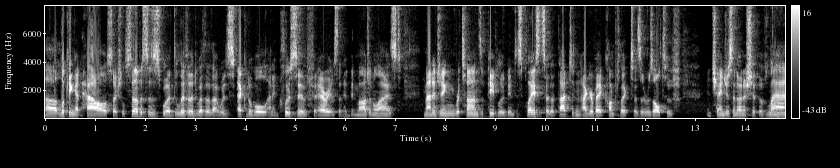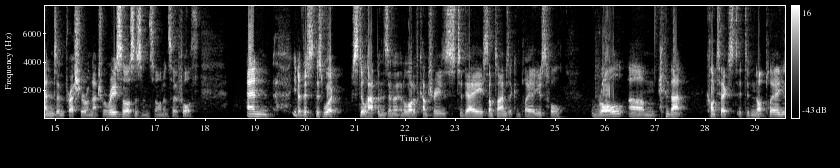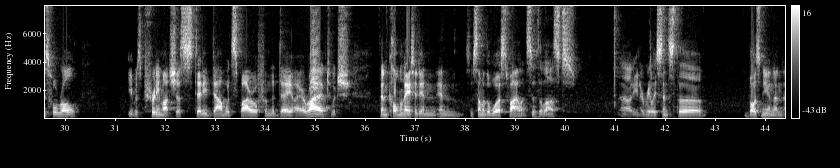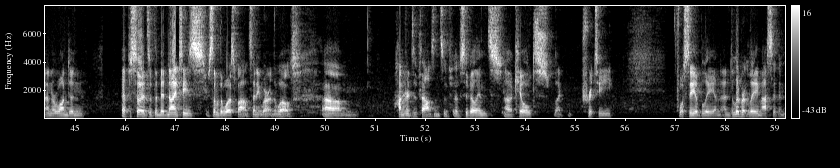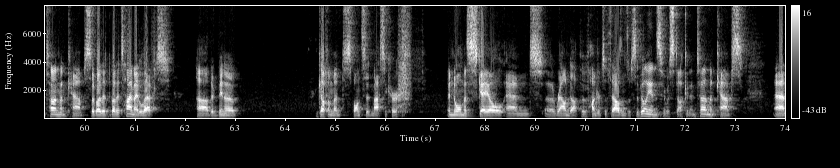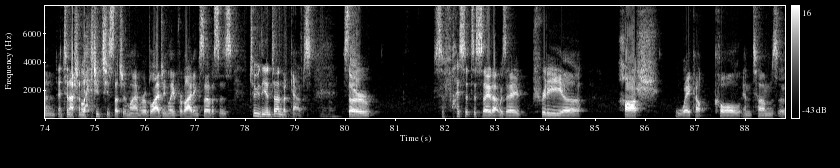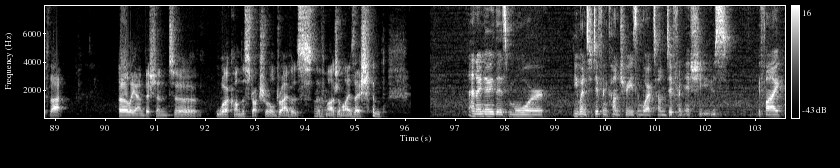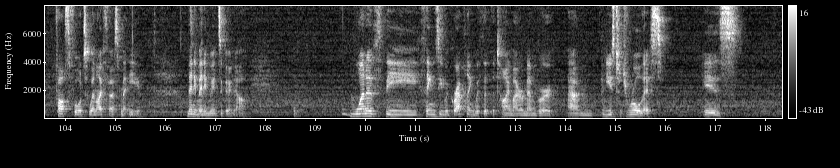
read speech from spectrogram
uh, looking at how social services were delivered, whether that was equitable and inclusive for areas that had been marginalized, managing returns of people who had been displaced so that that didn't aggravate conflict as a result of changes in ownership of land and pressure on natural resources and so on and so forth. And you know, this this work still happens in a, in a lot of countries today. Sometimes it can play a useful role. Um, in that context, it did not play a useful role. It was pretty much a steady downward spiral from the day I arrived, which then culminated in in some of the worst violence of the last, uh, you know, really since the Bosnian and, and Rwandan episodes of the mid 90s, some of the worst violence anywhere in the world. Um, hundreds of thousands of, of civilians uh, killed, like pretty foreseeably and, and, deliberately, massive internment camps. So by the, by the time I left, uh, there'd been a government sponsored massacre, enormous scale, and a roundup of hundreds of thousands of civilians who were stuck in internment camps and international agencies such as mine were obligingly providing services to the internment camps. Mm-hmm. So, suffice it to say, that was a pretty uh, harsh wake up call in terms of that early ambition to work on the structural drivers mm-hmm. of marginalization. And I know there's more, you went to different countries and worked on different issues. If I fast forward to when I first met you, many, many moons ago now. One of the things you were grappling with at the time, I remember, um, and used to draw this, is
